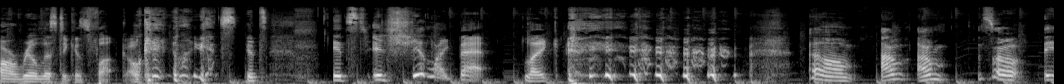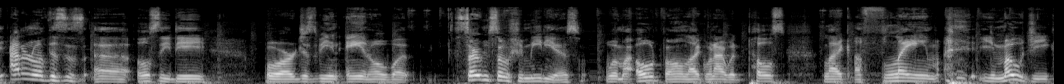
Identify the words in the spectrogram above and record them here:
are realistic as fuck. Okay, like it's it's it's it's shit like that. Like, um, I'm I'm so I don't know if this is uh, OCD or just being anal, but certain social medias with my old phone, like when I would post like a flame emoji,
